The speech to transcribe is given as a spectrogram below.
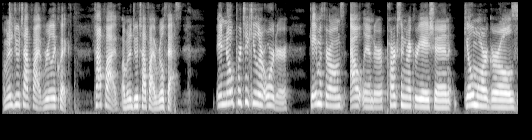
I'm gonna do a top five really quick. Top five. I'm gonna do a top five real fast. In no particular order. Game of Thrones, Outlander, Parks and Recreation, Gilmore Girls,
